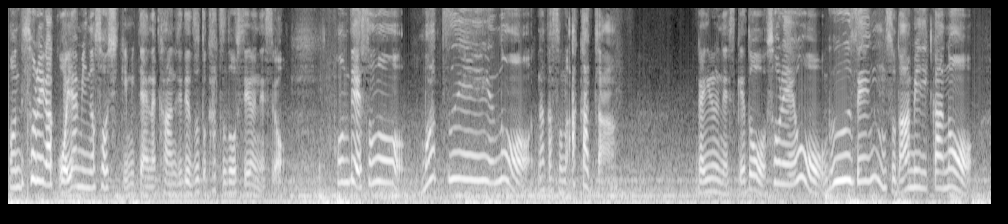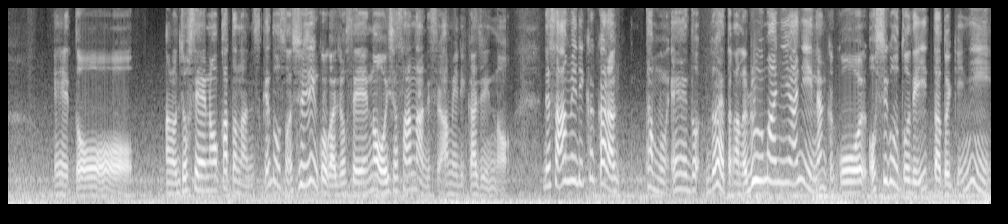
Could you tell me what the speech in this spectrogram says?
ほんで、それがこう闇の組織みたいな感じでずっと活動してるんですよ。ほんで、その末裔の、なんかその赤ちゃんがいるんですけど、それを偶然、そのアメリカの、えっ、ー、と、あの女性の方なんですけど、その主人公が女性のお医者さんなんですよ、アメリカ人の。で、さ、アメリカから多分、えー、ど、どうやったかな？ルーマニアになんかこう、お仕事で行った時に、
